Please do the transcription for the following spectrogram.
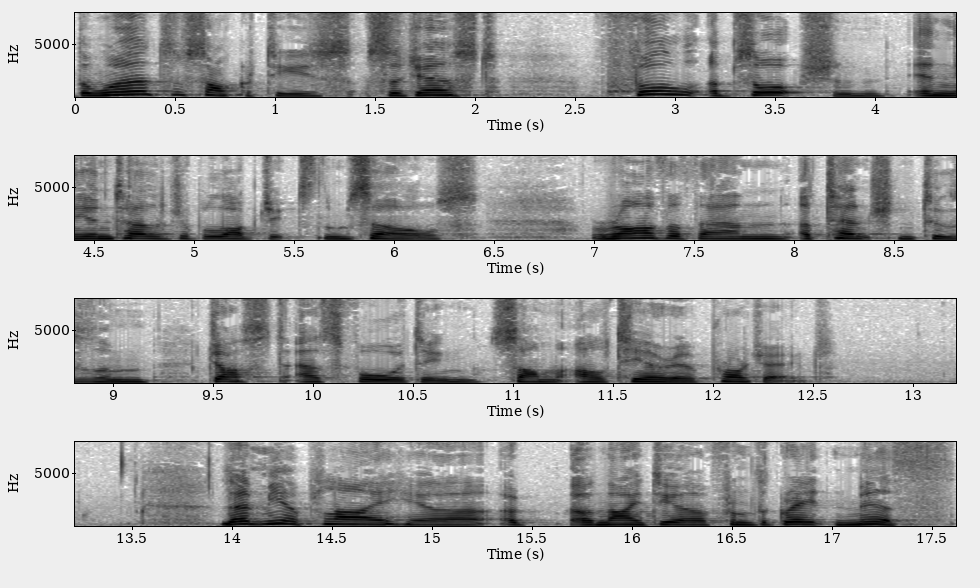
the words of Socrates suggest full absorption in the intelligible objects themselves, rather than attention to them just as forwarding some ulterior project. Let me apply here a, an idea from the great myth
